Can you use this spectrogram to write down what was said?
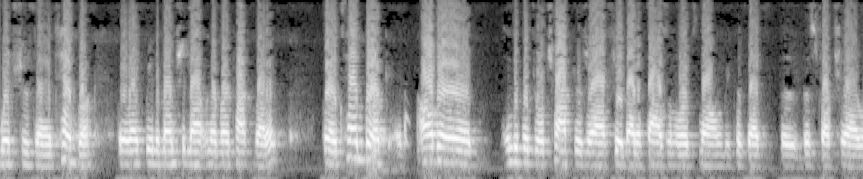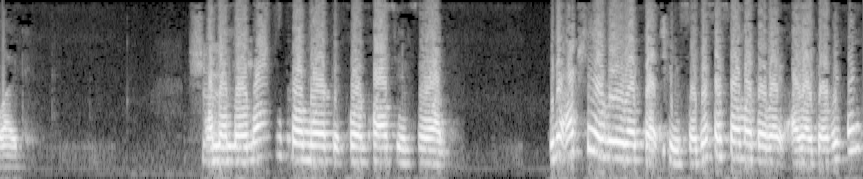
which is a TED book. They like me to mention that whenever I talk about it. The TED book, all the individual chapters are actually about a thousand words long because that's the, the structure I like. Sure. And then the longer form work at foreign policy and so on. You know, actually I really like that too. So I guess I sound like I like, I like everything.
